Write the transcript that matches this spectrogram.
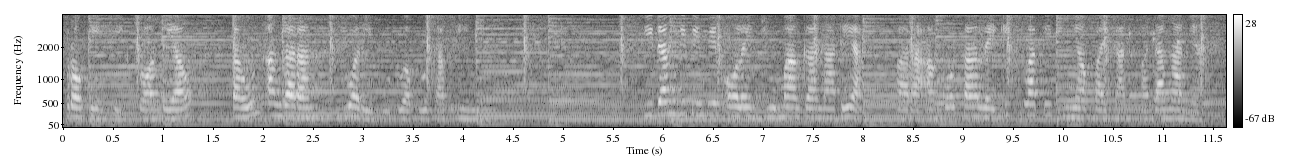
Provinsi Kepulauan Riau tahun anggaran 2021 ini. Sidang dipimpin oleh Jumaga Nadea, para anggota legislatif menyampaikan pandangannya.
